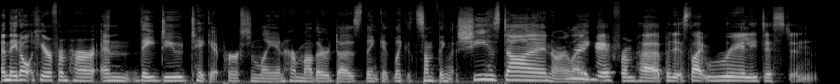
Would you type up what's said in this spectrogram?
And they don't hear from her, and they do take it personally. And her mother does think it like it's something that she has done, or like like hear from her, but it's like really distant.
